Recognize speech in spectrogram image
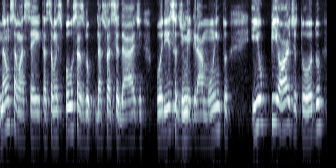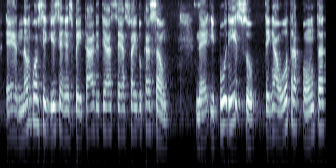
não são aceitas, são expulsas do, da sua cidade, por isso de migrar muito. E o pior de tudo é não conseguir ser respeitado e ter acesso à educação. Né? E por isso tem a outra ponta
